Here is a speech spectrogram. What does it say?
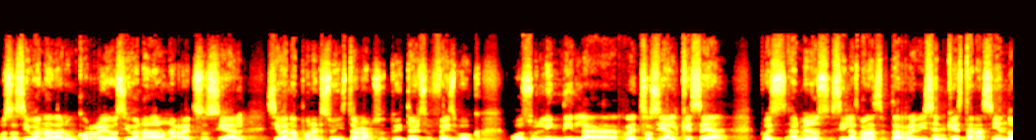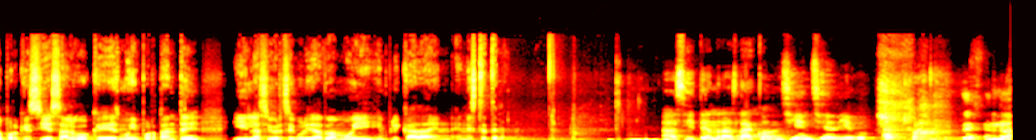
O sea, si van a dar un correo, si van a dar una red social, si van a poner su Instagram, su Twitter, su Facebook o su LinkedIn, la red social que sea, pues al menos si las van a aceptar, revisen qué están haciendo porque sí es algo que es muy importante y la ciberseguridad va muy implicada en, en este tema. Así tendrás la conciencia, Diego. Ah, no, no.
